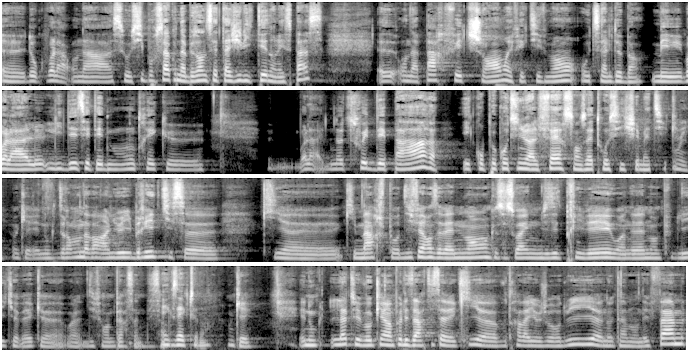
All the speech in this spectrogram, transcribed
Euh, donc voilà, on a, c'est aussi pour ça qu'on a besoin de cette agilité dans l'espace. Euh, on n'a pas refait de chambre, effectivement, ou de salle de bain. Mais voilà, l'idée c'était de montrer que euh, voilà notre souhait de départ et qu'on peut continuer à le faire sans être aussi schématique. Oui, ok. Donc vraiment d'avoir un lieu hybride qui se qui euh, qui marche pour différents événements, que ce soit une visite privée ou un événement public avec euh, voilà différentes personnes. Ça? Exactement. Ok. Et donc là, tu évoquais un peu les artistes avec qui euh, vous travaillez aujourd'hui, notamment des femmes.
